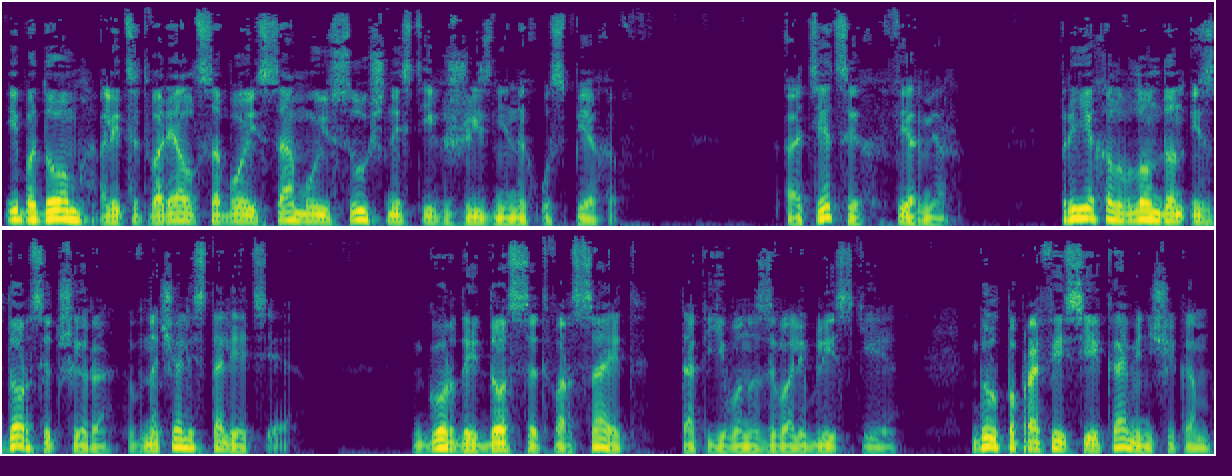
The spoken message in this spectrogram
ибо дом олицетворял собой самую сущность их жизненных успехов. Отец их, фермер, приехал в Лондон из Дорсетшира в начале столетия. Гордый Доссет Форсайт, так его называли близкие, был по профессии каменщиком,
